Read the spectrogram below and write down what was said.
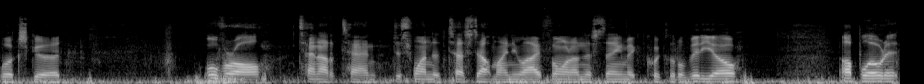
looks good. Overall, 10 out of 10. Just wanted to test out my new iPhone on this thing, make a quick little video, upload it.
